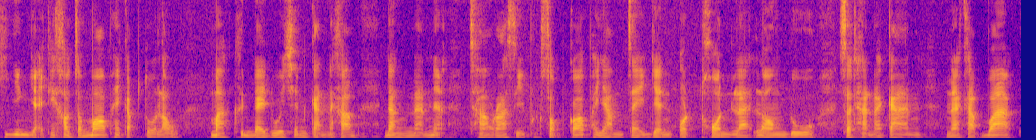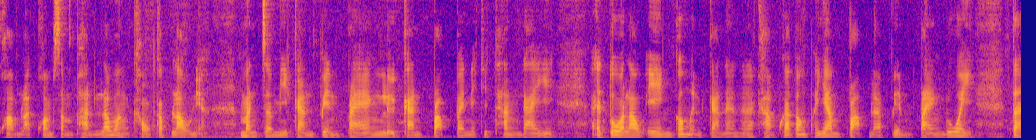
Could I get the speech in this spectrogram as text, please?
ที่ยิ่งใหญ่ที่เขาจะมอบให้กับตัวเรามากขึ้นได้ด้วยเช่นกันนะครับ ดังนั้นเนี่ยชาวราศีพฤษภก็พยายามใจเย็นอดทนและลองดูสถานการณ์นะครับว่าความรักความสัมพันธ์ระหว่างเขากับเราเนี่ยมันจะมีการเปลี่ยนแปลงหรือการปรับไปในทิศทางใดไอตัวเราเองก็เหมือนกันนะครับ ก็ต้องพยายามปรับและเปลี่ยนแปลงด้วย แต่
